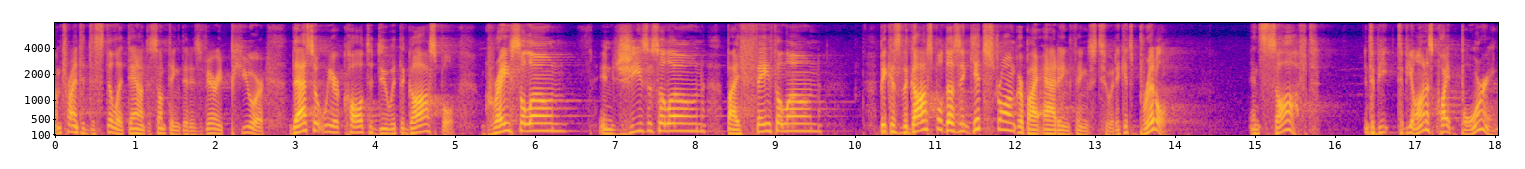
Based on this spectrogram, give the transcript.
I'm trying to distill it down to something that is very pure. That's what we are called to do with the gospel grace alone, in Jesus alone, by faith alone. Because the gospel doesn't get stronger by adding things to it, it gets brittle and soft. And to be, to be honest, quite boring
